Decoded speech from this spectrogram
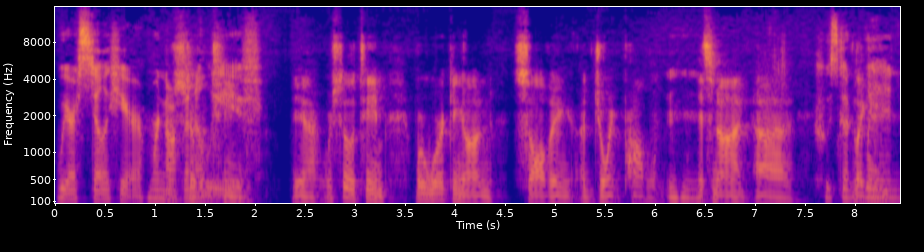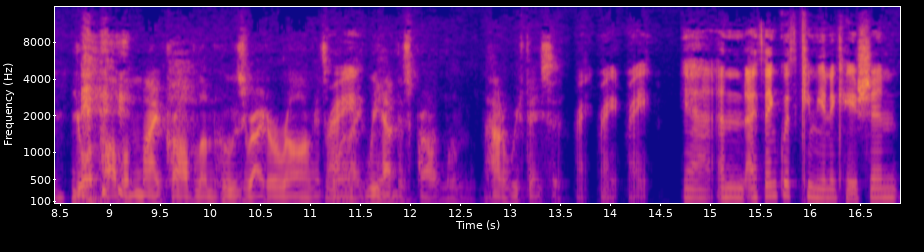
we are still here. We're not going to a team. leave. yeah we're still a team we're working on solving a joint problem it's not uh, Who's going to like a- win? your problem, my problem, who's right or wrong. It's more like we have this problem. How do we face it? Right, right, right. Yeah. And I think with communication,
